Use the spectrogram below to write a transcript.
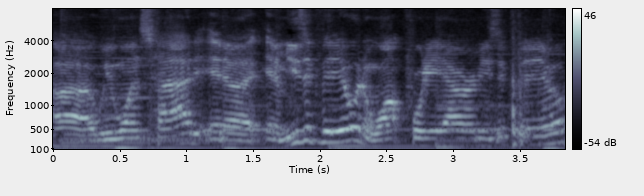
uh, we once had in a, in a music video, in a WOMP 48 hour music video.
